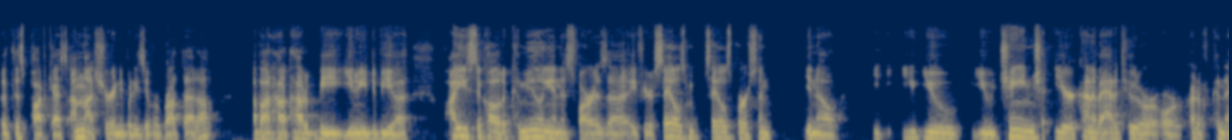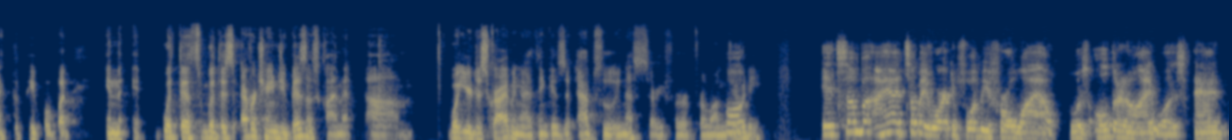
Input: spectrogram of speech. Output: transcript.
with this podcast. I'm not sure anybody's ever brought that up about how, how to be. You need to be a. I used to call it a chameleon as far as uh, if you're a sales salesperson. You know, you you you change your kind of attitude or, or kind of connect with people but in the, with this with this ever changing business climate um, what you're describing i think is absolutely necessary for for longevity well, it's somebody i had somebody working for me for a while who was older than i was and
